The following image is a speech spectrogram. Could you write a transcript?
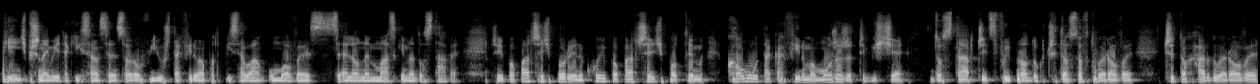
pięć przynajmniej takich sun sensorów i już ta firma podpisała umowę z Elonem Muskiem na dostawę. Czyli popatrzeć po rynku i popatrzeć patrzeć po tym, komu taka firma może rzeczywiście dostarczyć swój produkt, czy to software'owy, czy to hardware'owy,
